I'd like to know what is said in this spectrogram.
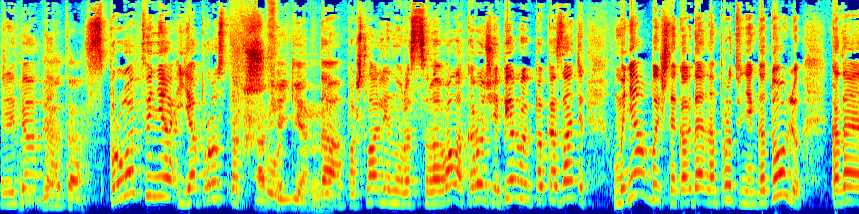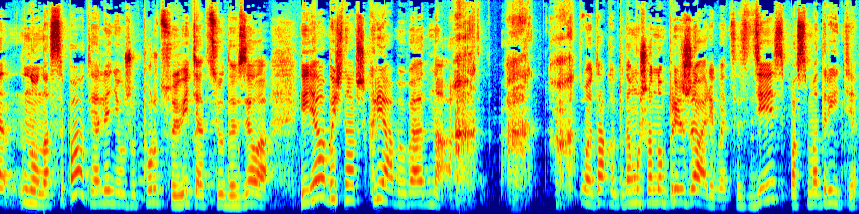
Ребята, Ребята. с противня я просто в шоке. Офигенно. Да, пошла Лену расцеловала. Короче, первый показатель. У меня обычно, когда я на противне готовлю, когда я, ну, насыпают, я Лене уже порцию, видите, отсюда взяла. И я обычно отшкрябываю одна. Вот так вот, потому что оно прижаривается. Здесь, посмотрите,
